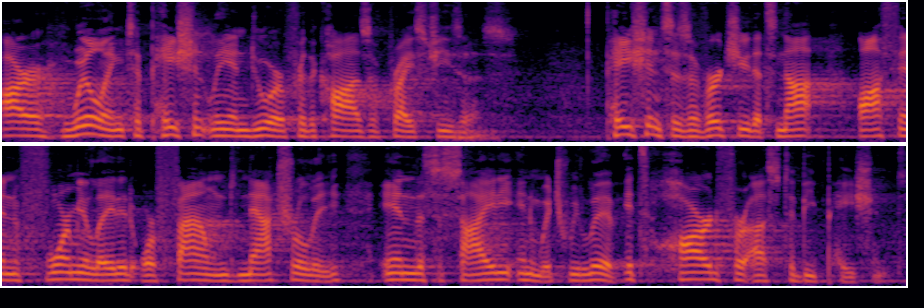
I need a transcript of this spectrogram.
are willing to patiently endure for the cause of Christ Jesus? Patience is a virtue that's not often formulated or found naturally in the society in which we live. It's hard for us to be patient.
